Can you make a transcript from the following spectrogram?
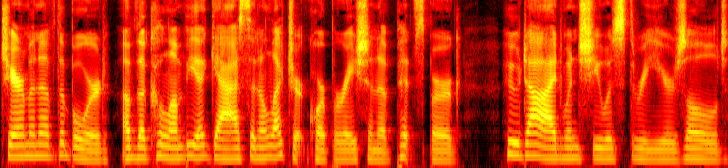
chairman of the board of the Columbia Gas and Electric Corporation of Pittsburgh, who died when she was three years old.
